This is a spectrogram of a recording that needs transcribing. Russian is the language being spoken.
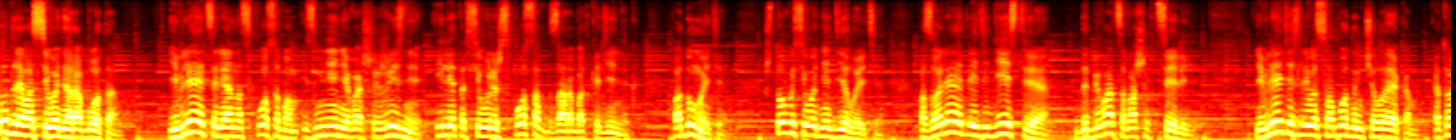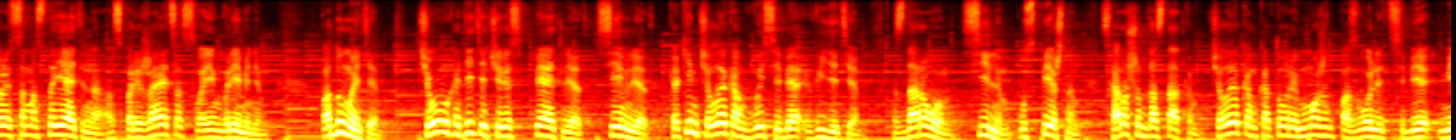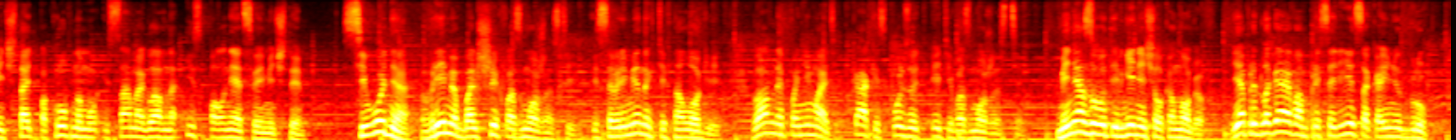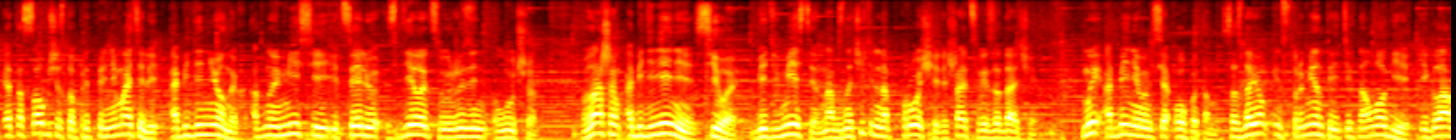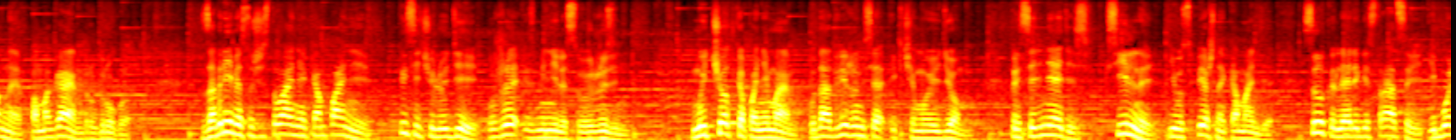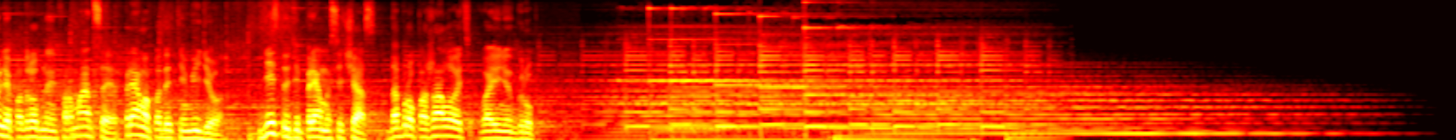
Что для вас сегодня работа? Является ли она способом изменения вашей жизни или это всего лишь способ заработка денег? Подумайте, что вы сегодня делаете? Позволяют ли эти действия добиваться ваших целей? Являетесь ли вы свободным человеком, который самостоятельно распоряжается своим временем? Подумайте, чего вы хотите через 5 лет, 7 лет? Каким человеком вы себя видите? Здоровым, сильным, успешным, с хорошим достатком. Человеком, который может позволить себе мечтать по-крупному и самое главное исполнять свои мечты. Сегодня время больших возможностей и современных технологий. Главное понимать, как использовать эти возможности. Меня зовут Евгений Щелконогов. Я предлагаю вам присоединиться к iUnit Group. Это сообщество предпринимателей, объединенных одной миссией и целью сделать свою жизнь лучше. В нашем объединении сила, ведь вместе нам значительно проще решать свои задачи. Мы обмениваемся опытом, создаем инструменты и технологии и, главное, помогаем друг другу. За время существования компании тысячи людей уже изменили свою жизнь. Мы четко понимаем, куда движемся и к чему идем. Присоединяйтесь к сильной и успешной команде. Ссылка для регистрации и более подробная информация прямо под этим видео. Действуйте прямо сейчас. Добро пожаловать в iUnit Group.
